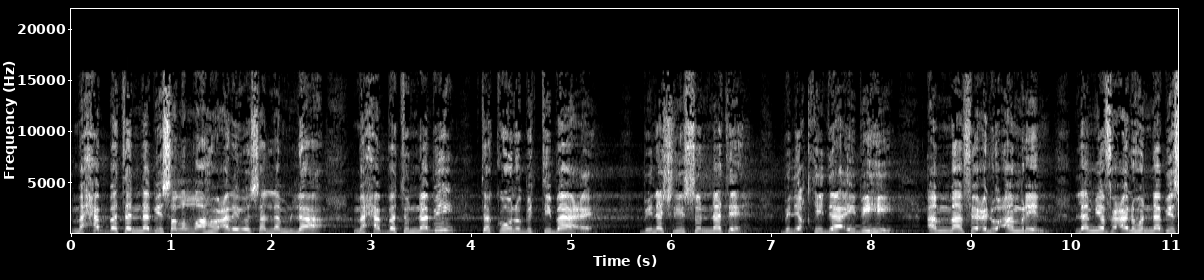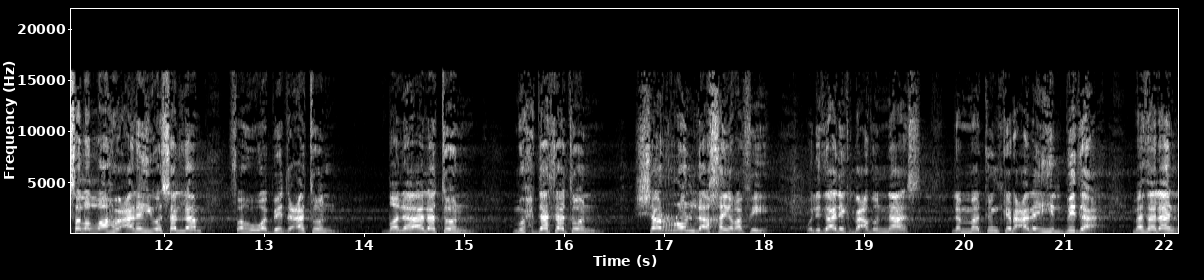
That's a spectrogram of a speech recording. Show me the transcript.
محبة النبي صلى الله عليه وسلم؟ لا. محبة النبي تكون باتباعه بنشر سنته بالاقتداء به. أما فعل أمر لم يفعله النبي صلى الله عليه وسلم فهو بدعة ضلالة محدثة شر لا خير فيه. ولذلك بعض الناس لما تنكر عليه البدع مثلا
